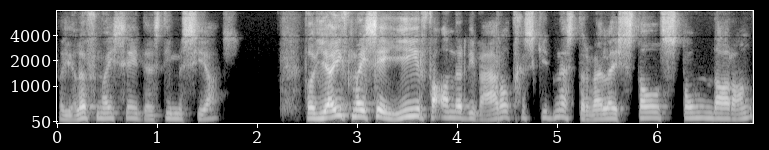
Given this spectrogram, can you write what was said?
Wil julle vir my sê dis die Messias? Wil jy vir my sê hier verander die wêreldgeskiedenis terwyl hy stil stom daar hang?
